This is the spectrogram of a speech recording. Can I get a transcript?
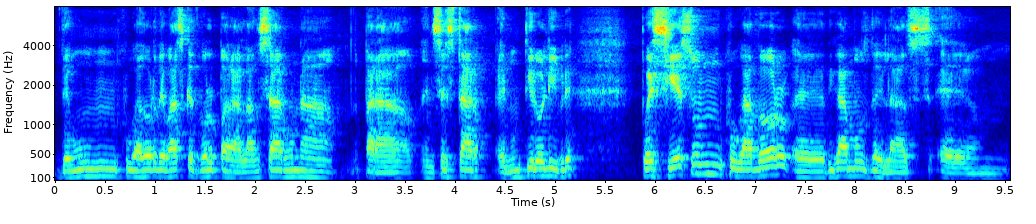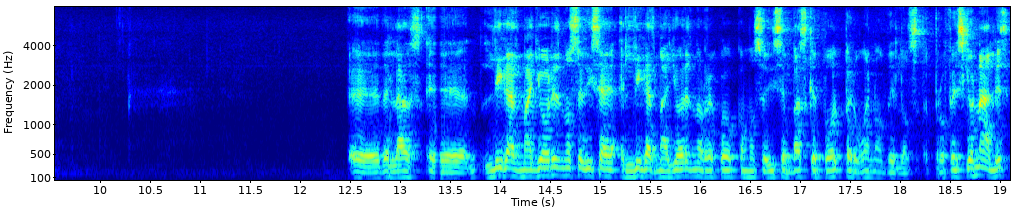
de un jugador de básquetbol para lanzar una, para encestar en un tiro libre, pues si es un jugador, digamos, de las eh, de las eh, ligas mayores, no se dice en ligas mayores, no recuerdo cómo se dice en básquetbol, pero bueno, de los profesionales.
